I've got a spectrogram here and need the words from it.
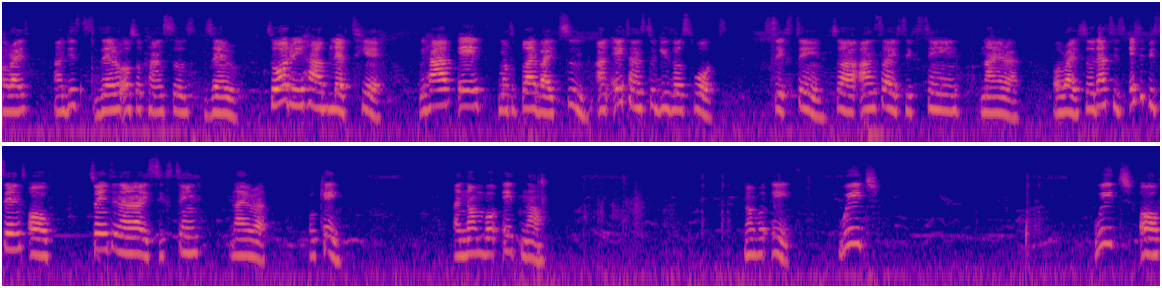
Alright, and this 0 also cancels 0. So what do we have left here? We have 8 multiplied by 2. And 8 times 2 gives us what? 16. So our answer is 16 naira. Alright, so that is 80% of 20 naira is 16 naira. Okay. And number 8 now. Number 8. Which which of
